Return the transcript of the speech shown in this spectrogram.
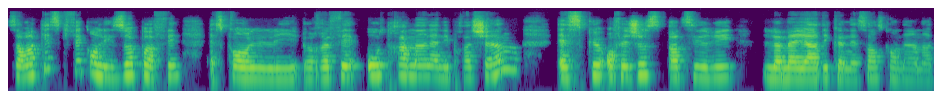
savoir qu'est-ce qui fait qu'on ne les a pas fait. Est-ce qu'on les refait autrement l'année prochaine? Est-ce qu'on fait juste en tirer le meilleur des connaissances qu'on a en en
